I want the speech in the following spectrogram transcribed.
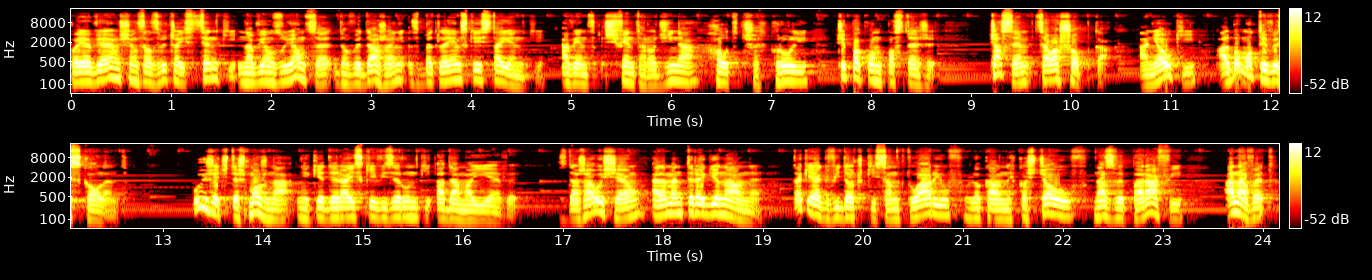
pojawiają się zazwyczaj scenki nawiązujące do wydarzeń z betlejemskiej stajenki, a więc święta rodzina, hołd trzech króli czy pokłon pasterzy. Czasem cała szopka, aniołki albo motywy z kolęd. Ujrzeć też można niekiedy rajskie wizerunki Adama i Ewy. Zdarzały się elementy regionalne, takie jak widoczki sanktuariów, lokalnych kościołów, nazwy parafii, a nawet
